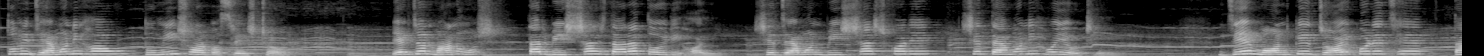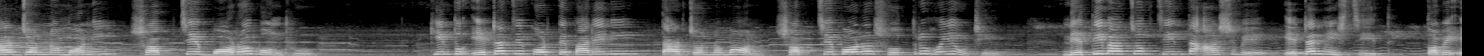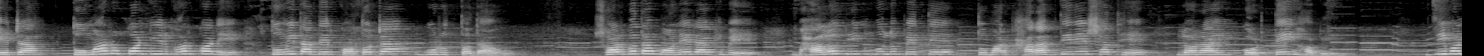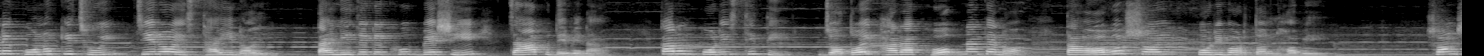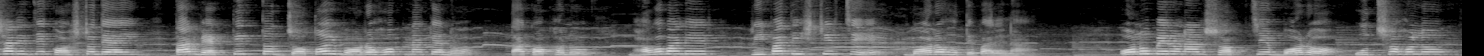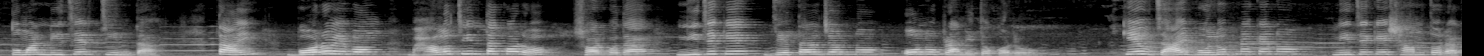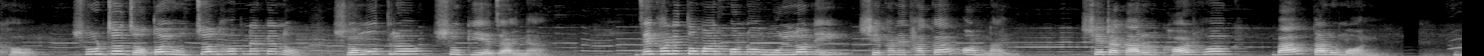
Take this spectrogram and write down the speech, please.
তুমি যেমনই হও, তুমিই সর্বশ্রেষ্ঠ। একজন মানুষ তার বিশ্বাস দ্বারা তৈরি হয়। সে যেমন বিশ্বাস করে, সে তেমনই হয়ে ওঠে। যে মনকে জয় করেছে, তার জন্য মনই সবচেয়ে বড় বন্ধু। কিন্তু এটা যে করতে পারেনি, তার জন্য মন সবচেয়ে বড় শত্রু হয়ে ওঠে। নেতিবাচক চিন্তা আসবে, এটা নিশ্চিত। তবে এটা তোমার উপর নির্ভর করে, তুমি তাদের কতটা গুরুত্ব দাও। সর্বদা মনে রাখবে, ভালো দিনগুলো পেতে তোমার খারাপ দিনের সাথে লড়াই করতেই হবে। জীবনে কোনো কিছুই চিরস্থায়ী নয়, তাই নিজেকে খুব বেশি চাপ দেবে না। কারণ পরিস্থিতি যতই খারাপ হোক না কেন, তা অবশ্যই পরিবর্তন হবে। সংসারে যে কষ্ট দেয়, তার ব্যক্তিত্ব যতই বড় হোক না কেন, তা কখনো ভগবানের কৃপাদৃষ্টির চেয়ে বড় হতে পারে না। অনুপ্রেরণার সবচেয়ে বড় উৎস হল তোমার নিজের চিন্তা। তাই বড় এবং ভালো চিন্তা করো, সর্বদা নিজেকে জেতার জন্য অনুপ্রাণিত করো। কেউ যাই বলুক না কেন, নিজেকে শান্ত রাখো। সূর্য যতই উজ্জ্বল হোক না কেন, সমুদ্র শুকিয়ে যায় না। যেখানে তোমার কোনো মূল্য নেই, সেখানে থাকা অন্যায়। সেটা কারোর ঘর হোক বা কারও মন।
